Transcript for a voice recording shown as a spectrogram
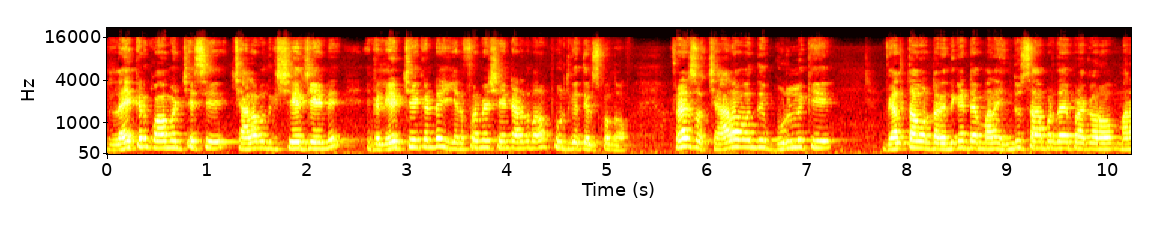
లైక్ అని కామెంట్ చేసి చాలామందికి షేర్ చేయండి. ఇంకా లేట్ చేయకుండా ఈ ఇన్ఫర్మేషన్ ఏంటి అనేది మనం పూర్తిగా తెలుసుకుందాం. ఫ్రెండ్స్ చాలామంది గుడులకి వెళ్తూ ఉంటారు. ఎందుకంటే మన హిందూ సాంప్రదాయ ప్రకారం మన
